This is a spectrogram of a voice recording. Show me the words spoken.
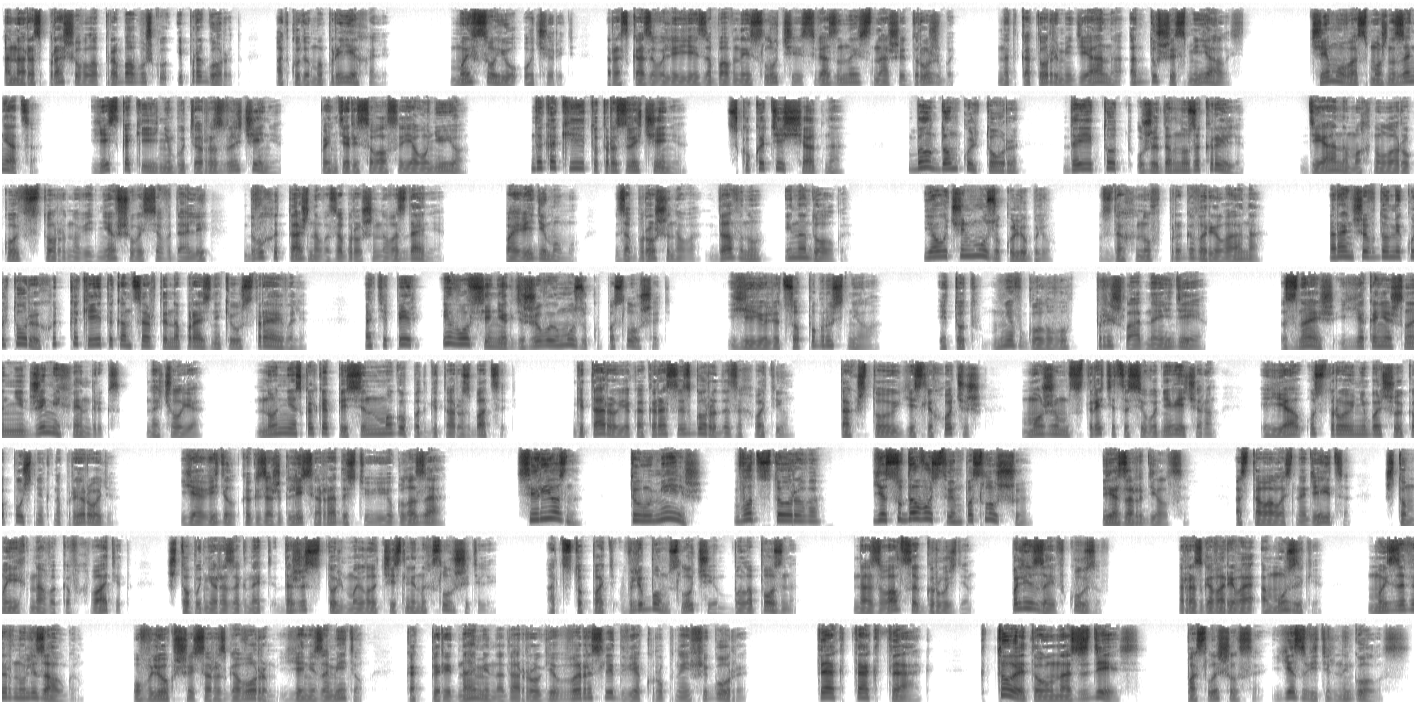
Она расспрашивала про бабушку и про город, откуда мы приехали. Мы, в свою очередь, рассказывали ей забавные случаи, связанные с нашей дружбой, над которыми Диана от души смеялась. «Чем у вас можно заняться? Есть какие-нибудь развлечения?» – поинтересовался я у нее. «Да какие тут развлечения? Скукотища одна. Был дом культуры, да и тот уже давно закрыли. Диана махнула рукой в сторону видневшегося вдали двухэтажного заброшенного здания. По-видимому, заброшенного давно и надолго. «Я очень музыку люблю», – вздохнув, проговорила она. «Раньше в Доме культуры хоть какие-то концерты на праздники устраивали, а теперь и вовсе негде живую музыку послушать». Ее лицо погрустнело. И тут мне в голову пришла одна идея. «Знаешь, я, конечно, не Джимми Хендрикс», – начал я, «но несколько песен могу под гитару сбацать. Гитару я как раз из города захватил. Так что, если хочешь, можем встретиться сегодня вечером, и я устрою небольшой капустник на природе». Я видел, как зажглись радостью ее глаза. «Серьезно? Ты умеешь? Вот здорово! Я с удовольствием послушаю!» Я зарделся. Оставалось надеяться, что моих навыков хватит, чтобы не разогнать даже столь малочисленных слушателей. Отступать в любом случае было поздно. Назвался груздем. Полезай в кузов. Разговаривая о музыке, мы завернули за угол. Увлекшись разговором, я не заметил, как перед нами на дороге выросли две крупные фигуры. «Так, так, так, кто это у нас здесь?» Послышался язвительный голос.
